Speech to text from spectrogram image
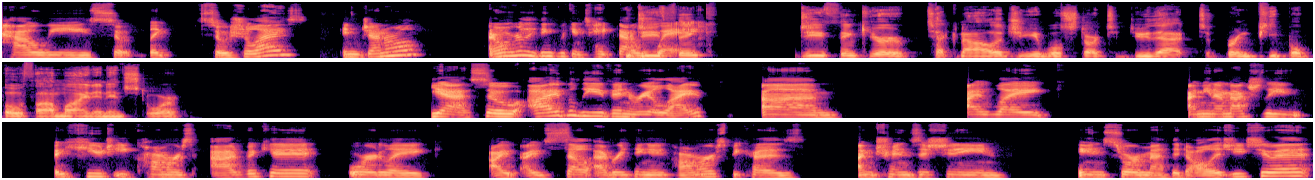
how we so like socialize in general. I don't really think we can take that do away. you think do you think your technology will start to do that to bring people both online and in store? Yeah, so I believe in real life. Um, I like, I mean, I'm actually a huge e commerce advocate, or like, I, I sell everything e commerce because I'm transitioning in store methodology to it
